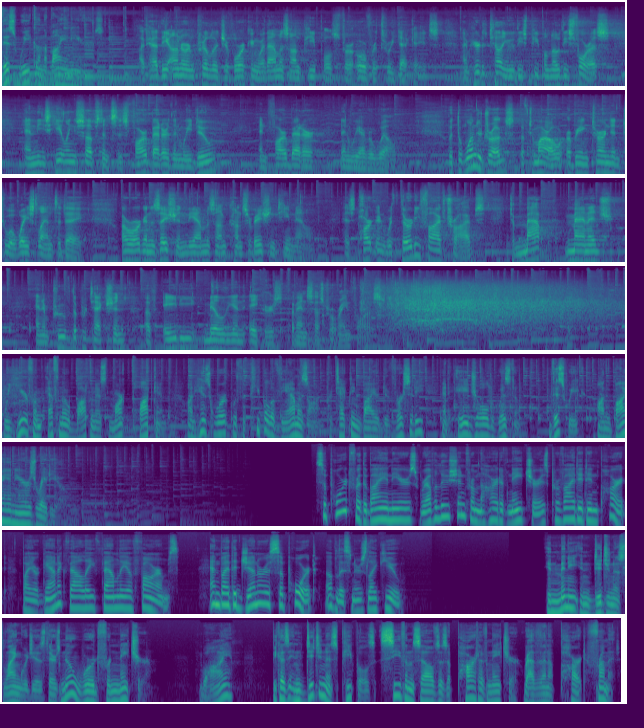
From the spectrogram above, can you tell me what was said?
This week on the Bioneers. I've had the honor and privilege of working with Amazon peoples for over three decades. I'm here to tell you these people know these forests and these healing substances far better than we do and far better than we ever will. But the wonder drugs of tomorrow are being turned into a wasteland today. Our organization, the Amazon Conservation Team now, has partnered with 35 tribes to map, manage, and improve the protection of 80 million acres of ancestral rainforest. We hear from ethnobotanist Mark Plotkin on his work with the people of the Amazon protecting biodiversity and age old wisdom. This week on Bioneers Radio. Support for the Bioneers Revolution from the Heart of Nature is provided in part by Organic Valley Family of Farms and by the generous support of listeners like you. In many indigenous languages, there's no word for nature. Why? Because indigenous peoples see themselves as a part of nature rather than apart from it.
